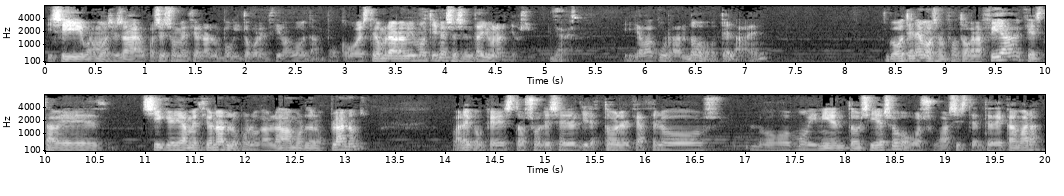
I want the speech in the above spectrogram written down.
Y sí, vamos, esa, pues eso mencionarlo un poquito por encima, porque tampoco. Este hombre ahora mismo tiene 61 años. Ya ves. Y ya va currando tela, ¿eh? Luego tenemos en fotografía, que esta vez sí quería mencionarlo por lo que hablábamos de los planos, ¿vale? Con que esto suele ser el director el que hace los, los movimientos y eso, o su asistente de cámara.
